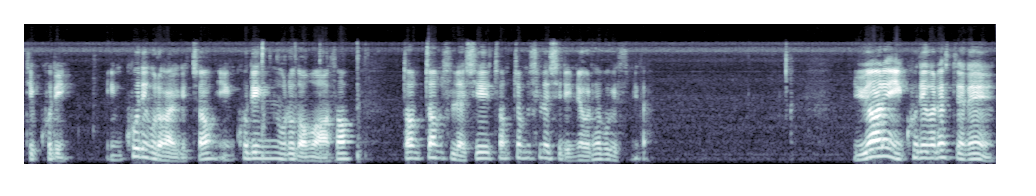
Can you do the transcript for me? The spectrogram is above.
decoding, encoding으로 가야겠죠. encoding으로 넘어와서 점점 슬래시 점점 슬래시를 입력을 해보겠습니다. URL 인코딩을 했을 때는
